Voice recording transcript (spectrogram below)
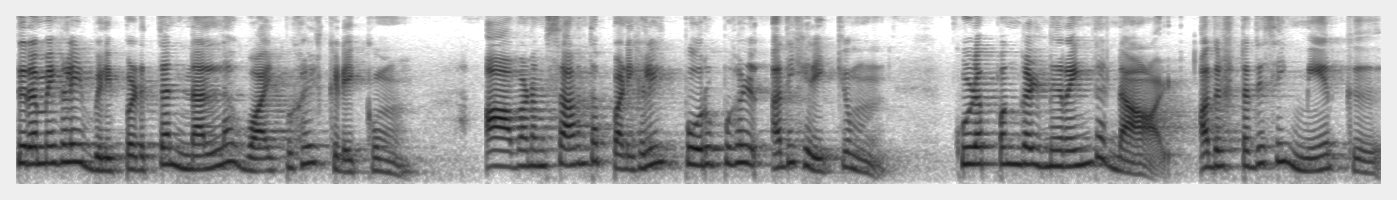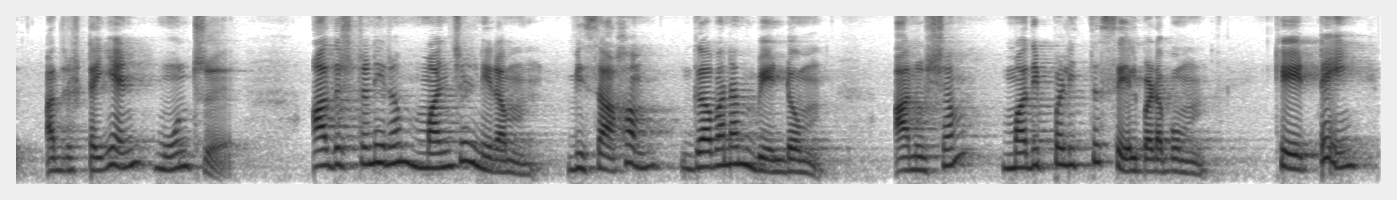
திறமைகளை வெளிப்படுத்த நல்ல வாய்ப்புகள் கிடைக்கும். ஆவணம் சார்ந்த பணிகளில் பொறுப்புகள் அதிகரிக்கும். குழப்பங்கள் நிறைந்த நாள். அதிர்ஷ்ட திசை மேற்கு. அதிர்ஷ்ட எண் மூன்று. அதிர்ஷ்ட நிறம் மஞ்சள் நிறம். விசாகம் கவனம் வேண்டும். அனுஷம் மதிப்பளித்து செயல்படவும். கேட்டை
